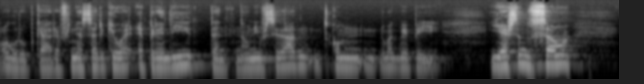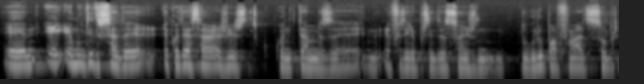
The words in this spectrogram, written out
ao grupo, que é a financeira que eu aprendi, tanto na universidade como no BPI. E esta noção é, é, é, muito interessante. É, acontece às vezes quando estamos a, a fazer apresentações do grupo ao falar sobre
